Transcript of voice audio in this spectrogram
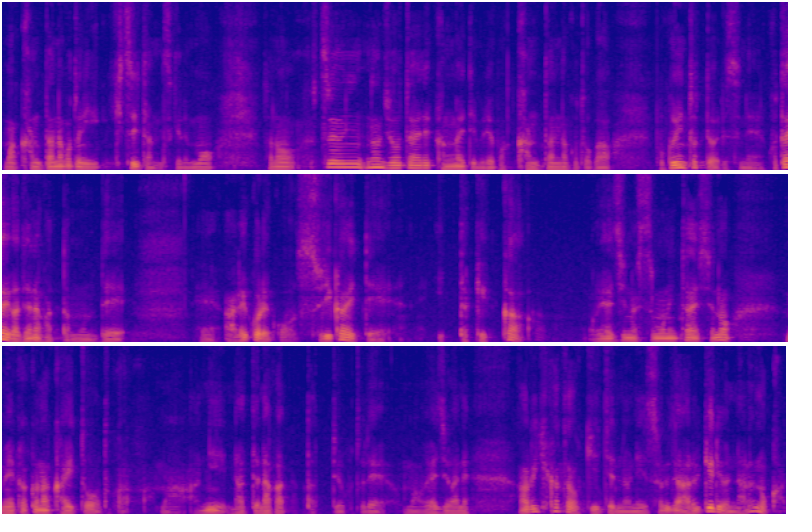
まあ、簡単なことに行き着いたんですけども、その、普通の状態で考えてみれば簡単なことが、僕にとってはですね、答えが出なかったもんで、えー、あれこれこうすり替えていった結果、親父の質問に対しての明確な回答とか、まあ、になってなかったっていうことで、まあ、親父がね、歩き方を聞いてるのに、それで歩けるようになるのかっ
